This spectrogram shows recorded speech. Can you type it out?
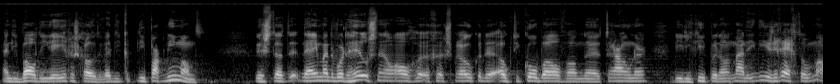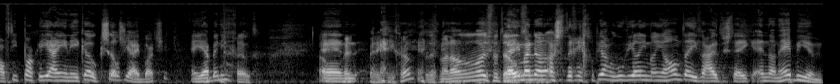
En die bal die ingeschoten werd, die, die pakt niemand. Dus dat, nee, maar er wordt heel snel al gesproken. De, ook die kopbal van uh, Trauner, die die keeper dan... Maar die, die is recht hem af. Die pakken jij en ik ook. Zelfs jij, Bartje. En jij bent niet groot. Oh, en, ben, ben, ik niet groot? Dat is me dan nog nooit verteld. Nee, maar dan, als het er recht op jou hoef je alleen maar je hand even uit te steken en dan heb je hem.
